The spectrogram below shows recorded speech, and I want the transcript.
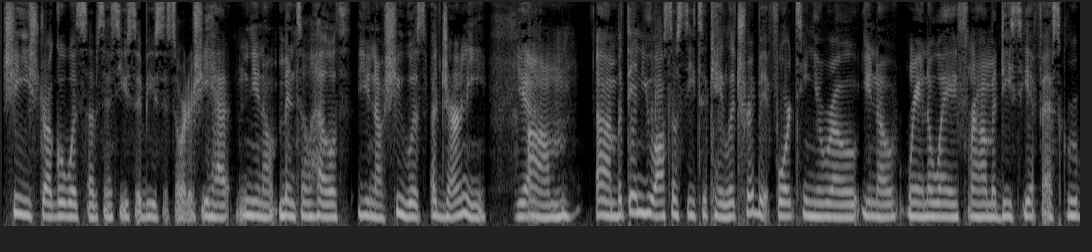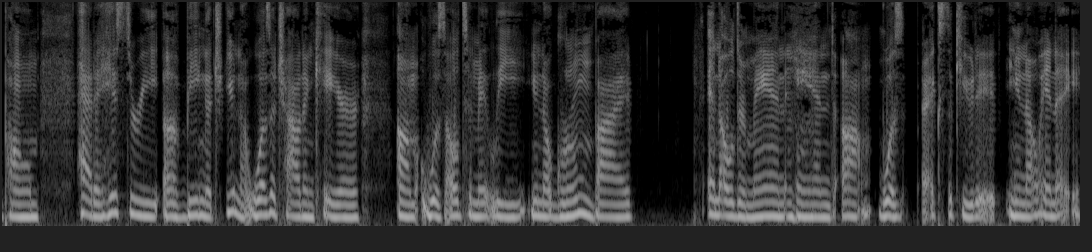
she struggled with substance use abuse disorder. She had you know mental health. You know, she was a journey. Yeah. Um, um, but then you also see Takayla Tribbett, 14 year old, you know, ran away from a DCFS group home, had a history of being a, you know, was a child in care, um, was ultimately, you know, groomed by an older man mm-hmm. and um, was executed. You know, in a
